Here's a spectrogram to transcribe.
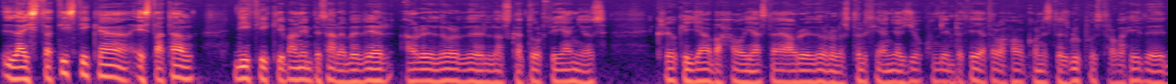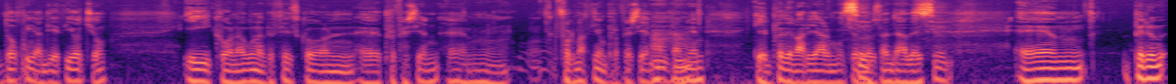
la estadística estatal dice que van a empezar a beber alrededor de los 14 años creo que ya ha bajado ya hasta alrededor de los 13 años. Yo cuando empecé a trabajar con estos grupos trabajé de 12 a 18 y con algunas veces con eh, profesión, em, formación profesional también, que puede variar mucho las edades. Em, pero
